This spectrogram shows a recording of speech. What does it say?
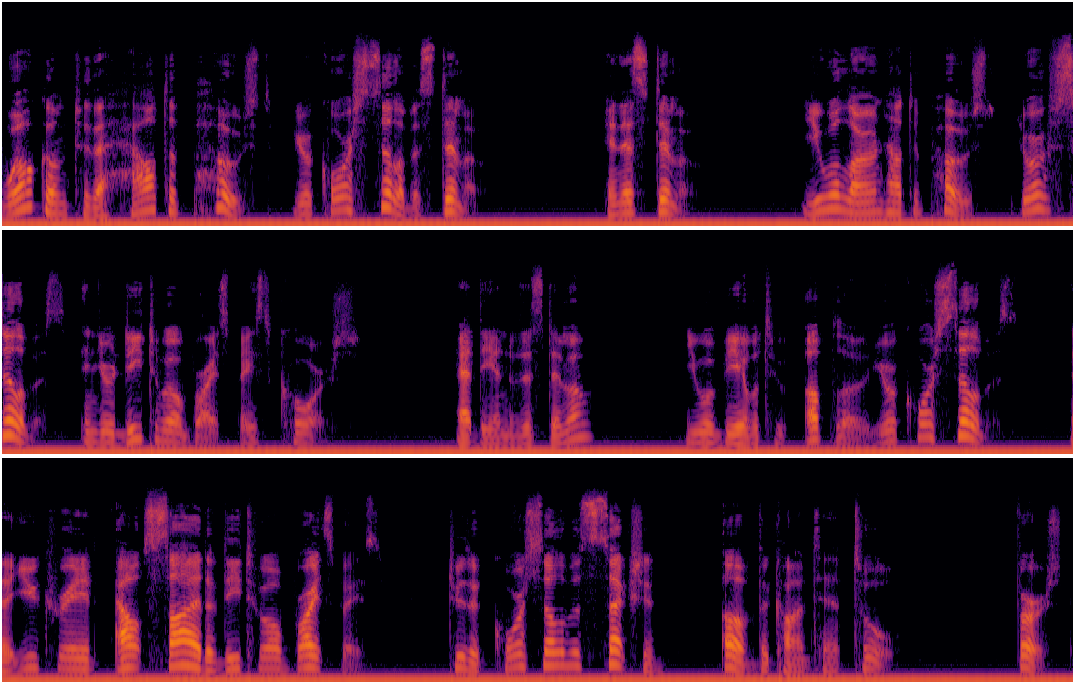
Welcome to the How to Post Your Course Syllabus demo. In this demo, you will learn how to post your syllabus in your D2L Brightspace course. At the end of this demo, you will be able to upload your course syllabus that you created outside of D2L Brightspace to the course syllabus section of the content tool. First,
